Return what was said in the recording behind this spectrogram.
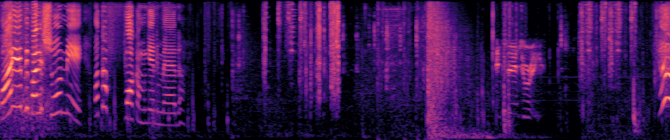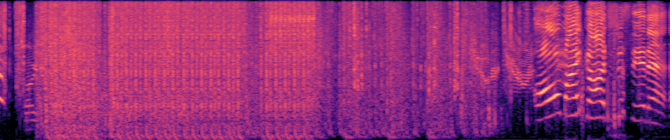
Why everybody shoot me? What the fuck? I'm getting mad. Incendiary. Oh, yeah. Oh my god, did you see that?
